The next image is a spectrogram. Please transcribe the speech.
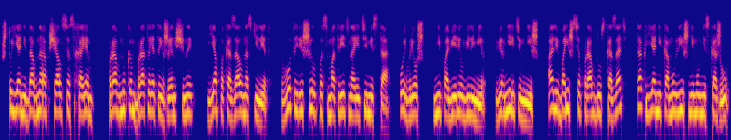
что я недавно общался с Хаем, правнуком брата этой женщины, я показал на скелет. Вот и решил посмотреть на эти места. Ой, врешь, не поверил Велимир. Вернее темнишь. Али боишься правду сказать? Так я никому лишнему не скажу.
